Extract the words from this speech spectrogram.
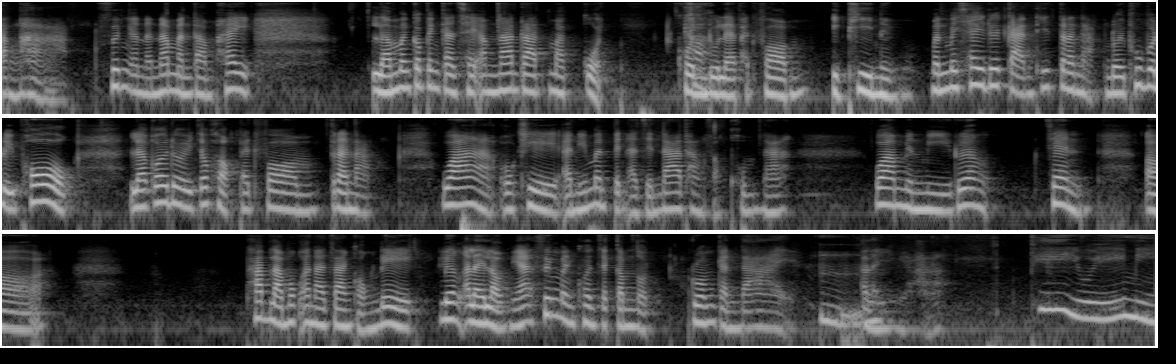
ต่างหาก ซึ่งอันนั้นมันทำให้ แล้วมันก็เป็นการใช้อำนาจรัฐมากด คนค่ะดูแลแพลตฟอร์มอีกทีหนึ่ง มันไม่ใช่ด้วยการที่ตระหนักโดยผู้บริโภค แล้วก็โดยเจ้าของแพลตฟอร์มตระหนักว่าโอเค อันนี้มันเป็นอ g e n d a ทางสังคมนะ ว่ามันมีเรื่องเช่นเอ่อภาพลามกอนาจารของเด็ก เรื่องอะไรเหล่านี้ซึ่งมันควรจะกำหนดร่วมกันได้อืมอะไรอย่างเงี้ยค่ะพี่ยุ้ยมี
